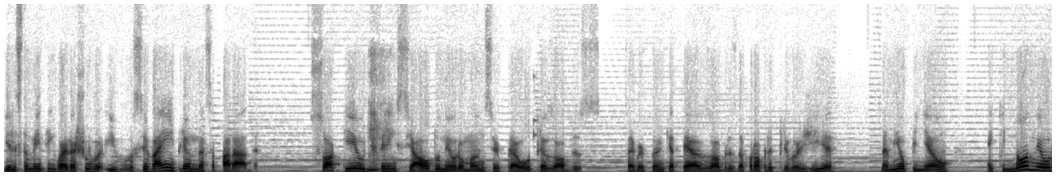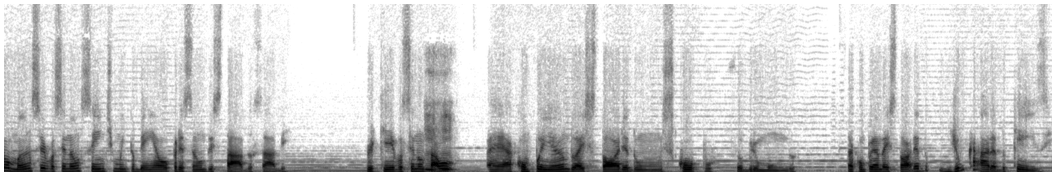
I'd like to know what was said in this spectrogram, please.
E eles também têm guarda-chuva e você vai entrando nessa parada. Só que o diferencial do Neuromancer para outras obras cyberpunk, até as obras da própria trilogia, na minha opinião, é que no Neuromancer você não sente muito bem a opressão do Estado, sabe? Porque você não tá Uhum. é, acompanhando a história de um escopo sobre o mundo. Você tá acompanhando a história do- de um cara, do Casey.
